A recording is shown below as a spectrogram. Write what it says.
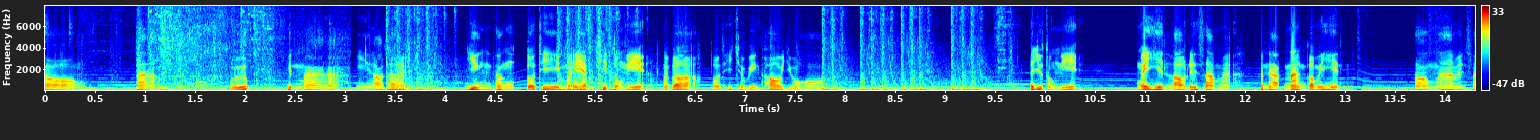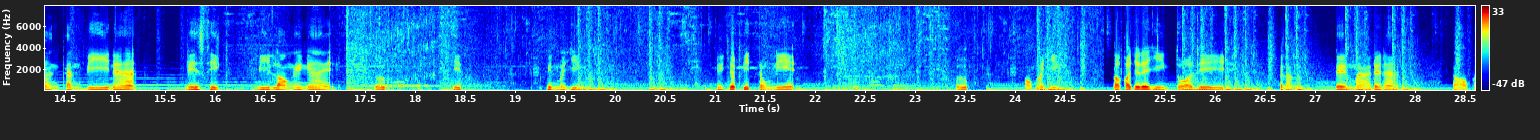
สองสามปึ๊บขึ้นมาอะนี่เราถ้ายิงทั้ง ตัวที่มาแอบชิดตรงนี้ แล้วก็ตัวที่จะวิ่งเข้าอยูฮอถ้าอยู่ตรงนี้ไม่เห็นเราด้วยซ้ำอะขนาดนั่งก็ไม่เห็น ต่อมาเป็นฝั่งกัน B นะฮะเบสิก B ลองง่ายๆปึ๊บปิดขึ้นมายิงหรือจะปิดตรงนี้ปึ๊บออกมายิง แล้วก็จะได้ยิงตัวที่กำลังเดินมาด้วยนะ ต่อไป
